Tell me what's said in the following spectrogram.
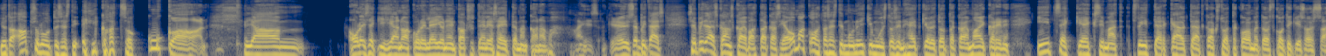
jota absoluuttisesti ei katso kukaan. Ja Oli sekin hienoa, kun oli Leijonien 24-7 kanava. Ai, se pitäisi, se pitäisi kans kaivaa takaisin. Ja omakohtaisesti mun ikimuistoisin hetki oli totta kai Maikkarin itse keksimät Twitter-käyttäjät 2013 kotikisoissa,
